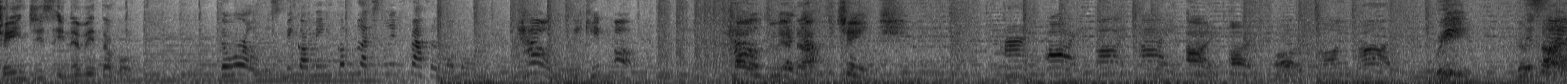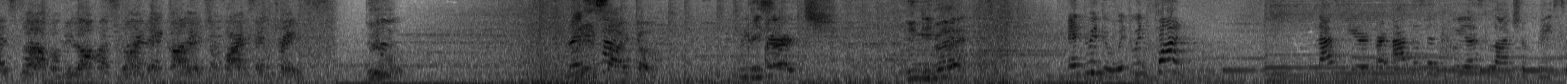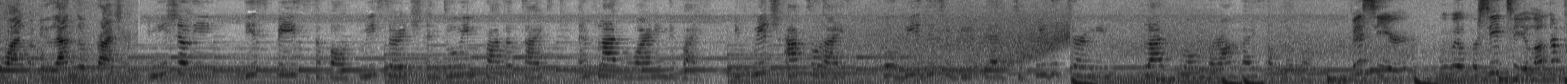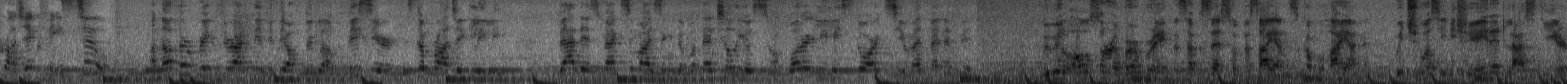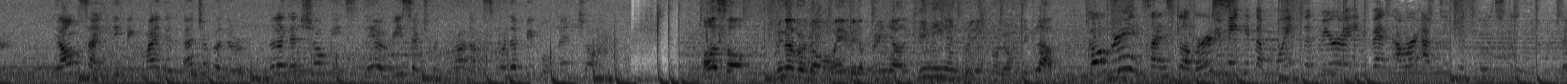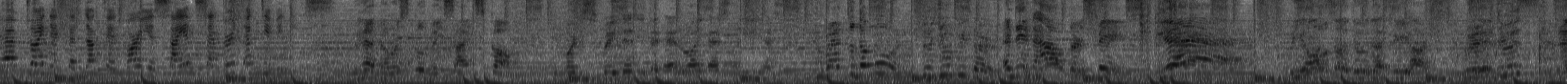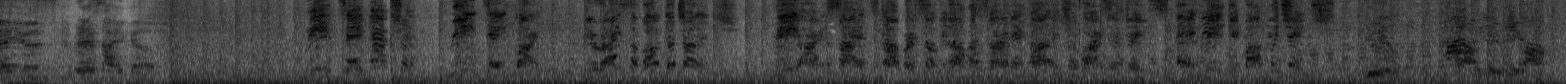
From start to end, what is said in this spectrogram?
Change is inevitable. The world is becoming complexly fathomable. How do we keep up? How do we adapt to change? I, I, I, I, I, I, I, I, I, We, the Science Club of Ilocos Norte College of Arts and Trades, do recycle, research, invent, and we do it with fun. Last year, our Atos and Kuyas launch of Phase 1 of Yolanda project. Initially, this phase is about research and doing prototypes and flood warning device, if which actualized will be distributed to predetermined flood-prone barangays of Lolo. This year, we will proceed to Yolanda Project Phase 2. Another breakthrough activity of the club this year is the Project Lily. That is maximizing the potential use of water lilies towards human benefit. We will also reverberate the success of the Science Kabuhayan, which was initiated last year. Young scientific-minded entrepreneur will again showcase their research with products for the people to enjoy. Also, we never go away with a perennial cleaning and greening program of the club. Go green, science clubbers! We make it a point that we reinvent our aptitude tools too. We have joined and conducted various science-centered activities. We had our school-based science camp. We participated in the NYSTS. We went to the moon, to Jupiter, and in outer space. Yeah! We also do the three R's. Reduce, reuse, recycle. We take action. We take part. We rise above the challenge. We are the Science Clubbers of Ilocos Norte College of Arts and Trades, and we keep up with change. You, how you keep up?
